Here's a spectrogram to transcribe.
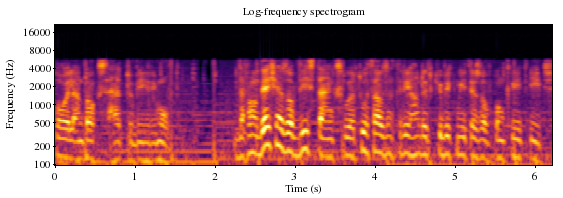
soil and rocks had to be removed. The foundations of these tanks were 2,300 cubic meters of concrete each,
